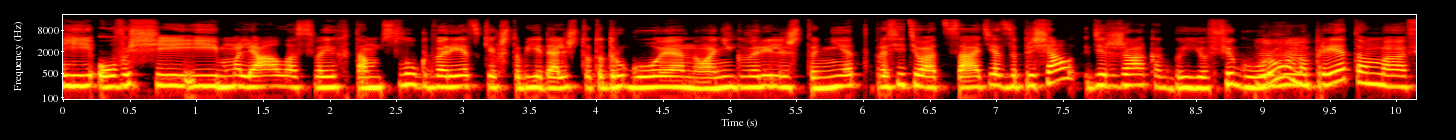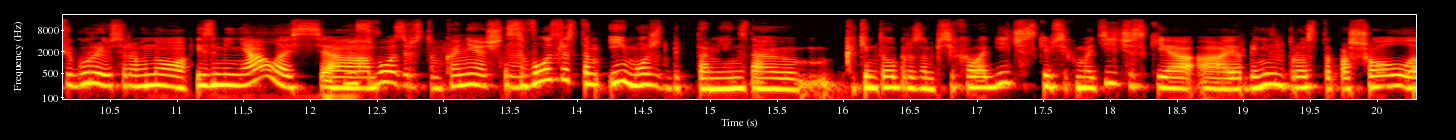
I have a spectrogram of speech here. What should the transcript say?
и овощи, и умоляла своих там слуг дворецких, чтобы ей дали что-то другое, но они говорили, что нет, просите у отца. Отец запрещал, держа как бы ее фигуру, угу. но при этом а, фигура ее все равно изменялась. Ну, а, с возрастом, конечно. С возрастом и, может быть, там, я не знаю, каким-то образом психологически, психоматически, а организм просто пошел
